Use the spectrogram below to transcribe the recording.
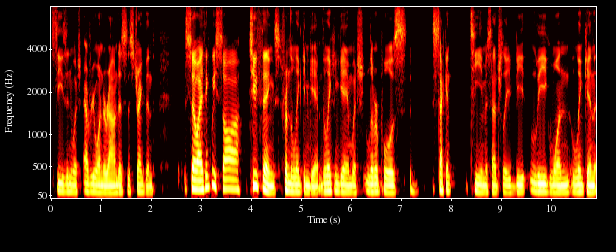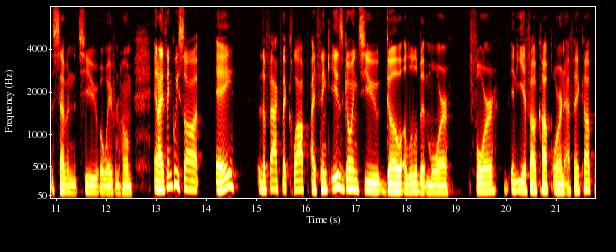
season which everyone around us has strengthened so I think we saw two things from the Lincoln game. The Lincoln game, which Liverpool's second team essentially beat League One Lincoln seven to two away from home, and I think we saw a the fact that Klopp I think is going to go a little bit more for an EFL Cup or an FA Cup,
